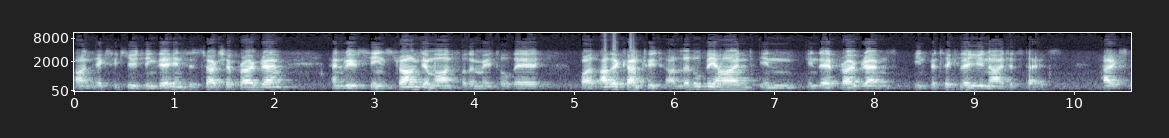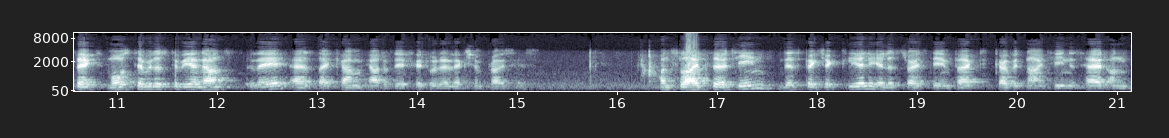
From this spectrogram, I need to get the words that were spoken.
on executing their infrastructure program, and we've seen strong demand for the metal there, while other countries are a little behind in their programs, in particular United States. I expect more stimulus to be announced there as they come out of their federal election process. On slide 13, this picture clearly illustrates the impact COVID-19 has had on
